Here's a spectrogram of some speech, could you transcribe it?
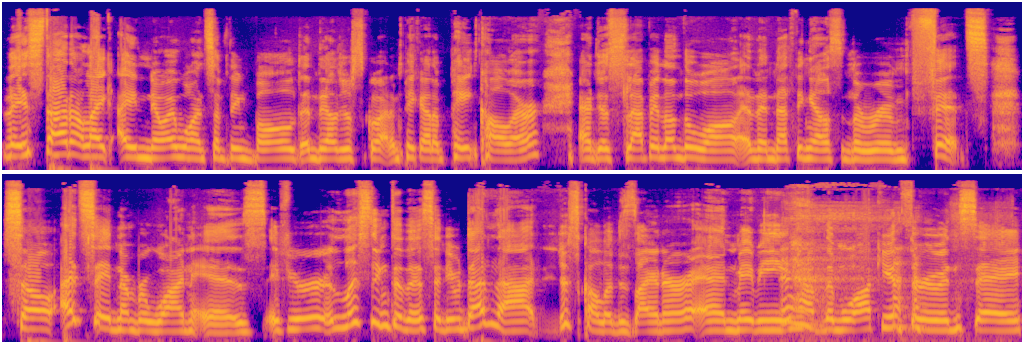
they start out like, I know I want something bold, and they'll just go out and pick out a paint color and just slap it on the wall, and then nothing else in the room fits. So I'd say number one is if you're listening to this and you've done that, just call a designer and maybe have them walk you through and say,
